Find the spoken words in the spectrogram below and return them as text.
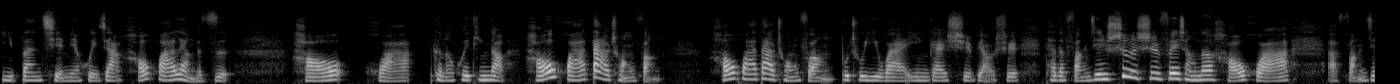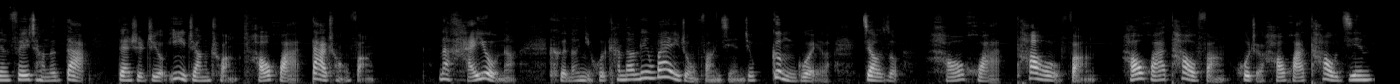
一般前面会加“豪华”两个字，豪华可能会听到“豪华大床房”。豪华大床房不出意外，应该是表示它的房间设施非常的豪华啊，房间非常的大，但是只有一张床，豪华大床房。那还有呢，可能你会看到另外一种房间就更贵了，叫做豪华套房、豪华套房或者豪华套间。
